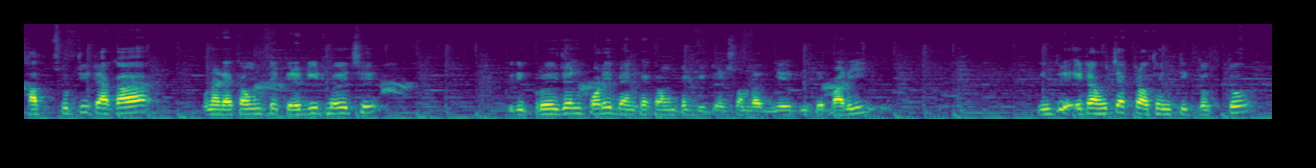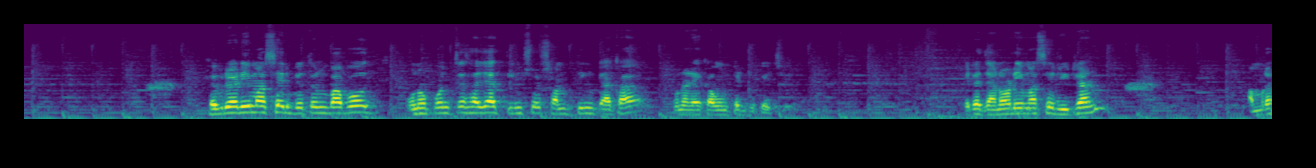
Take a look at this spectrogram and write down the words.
সাতষট্টি টাকা ওনার অ্যাকাউন্টে ক্রেডিট হয়েছে। যদি প্রয়োজন পড়ে ব্যাঙ্ক অ্যাকাউন্টের ডিটেলস আমরা দিয়ে দিতে পারি। কিন্তু এটা হচ্ছে একটা অথেন্টিক তথ্য। ফেব্রুয়ারি মাসের বেতন বাবদ উনপঞ্চাশ হাজার তিনশো সামথিং টাকা ওনার অ্যাকাউন্টে ঢুকেছে। এটা জানুয়ারি মাসের রিটার্ন আমরা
